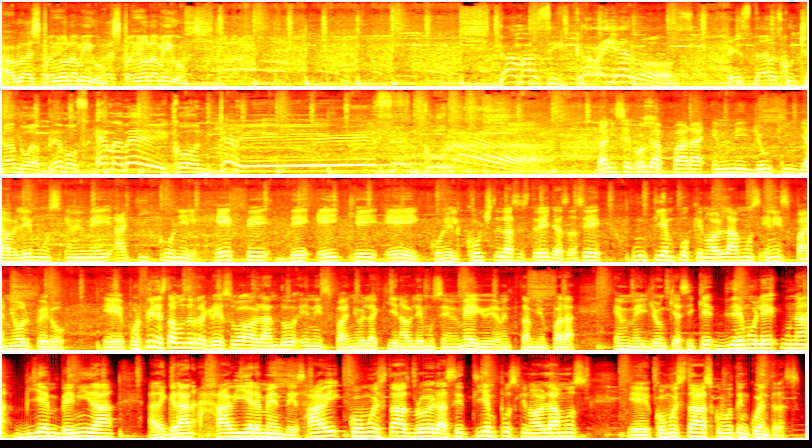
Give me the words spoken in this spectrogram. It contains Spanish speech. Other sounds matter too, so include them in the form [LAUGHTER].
Habla español, amigo. español, amigo. Damas y caballeros, están escuchando Hablemos MMA con Danny Segura. Dani Segura para MMA Junkie y Hablemos MMA aquí con el jefe de AKA, con el coach de las estrellas. Hace un tiempo que no hablamos en español, pero eh, por fin estamos de regreso hablando en español aquí en Hablemos MMA y obviamente también para MMA Junkie. Así que démosle una bienvenida al gran Javier Méndez. Javi, ¿cómo estás, brother? Hace tiempos que no hablamos. Eh, ¿Cómo estás? ¿Cómo te encuentras?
